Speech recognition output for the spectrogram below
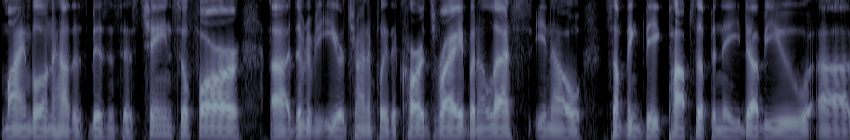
mind blown how this business has changed so far. Uh, WWE are trying to play the cards right, but unless you know something big pops up in AEW, uh,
